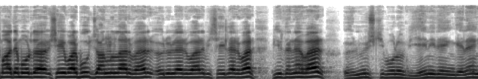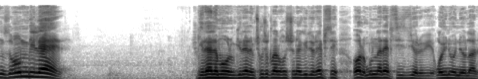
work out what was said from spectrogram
Madem orada şey var bu canlılar var, ölüler var, bir şeyler var. Bir de ne var? Ölmüş gibi olup yeniden gelen zombiler. Girelim oğlum girelim. Çocuklar hoşuna gidiyor. Hepsi oğlum bunlar hepsi izliyor. Oyun oynuyorlar.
